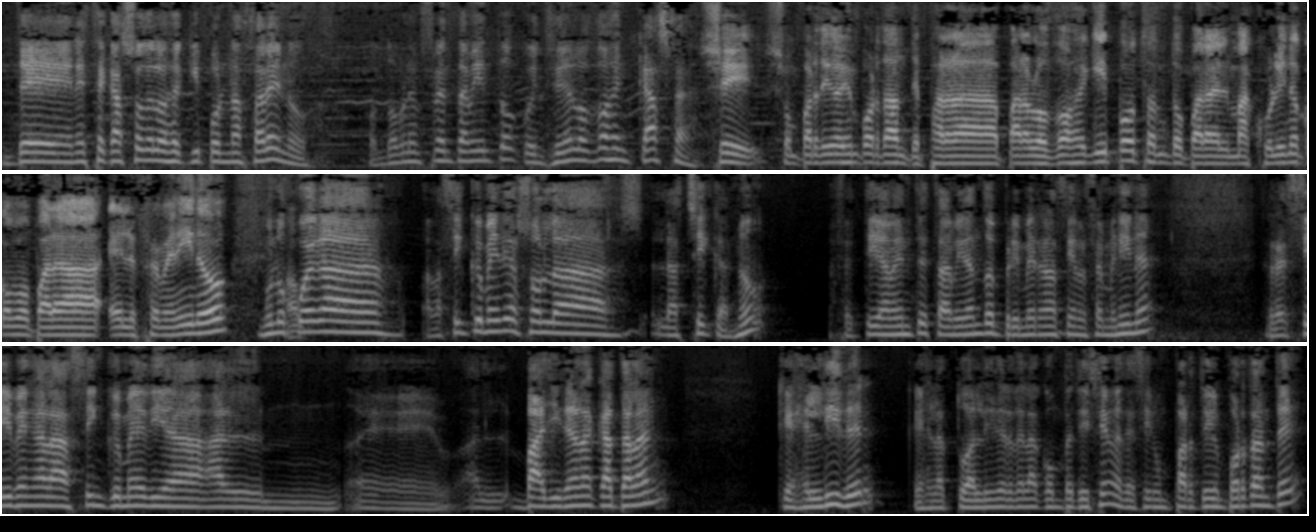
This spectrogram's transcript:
de, en este caso, de los equipos nazarenos. Con doble enfrentamiento, coinciden los dos en casa. Sí, son partidos importantes para, para los dos equipos, tanto para el masculino como para el femenino. Uno juega a las cinco y media, son las, las chicas, ¿no? Efectivamente, está mirando en Primera Nacional Femenina. Reciben a las cinco y media al, eh, al Vallirana Catalán, que es el líder, que es el actual líder de la competición, es decir, un partido importante.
